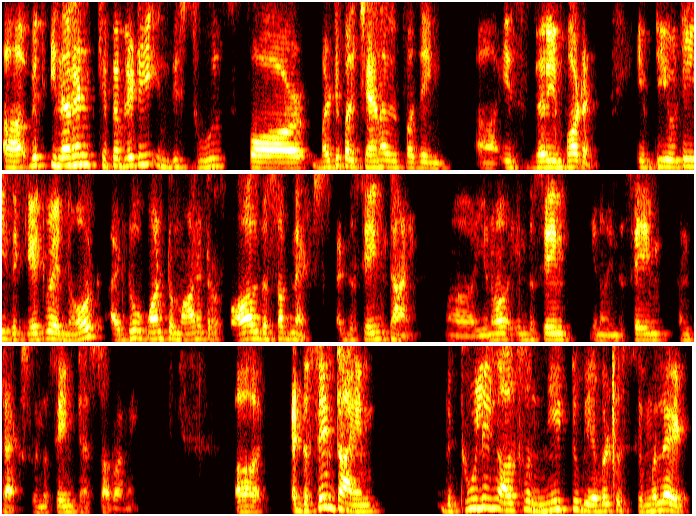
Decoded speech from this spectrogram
Uh, with inherent capability in these tools for multiple channel fuzzing uh, is very important. If DUT is a gateway node, I do want to monitor all the subnets at the same time uh, you know, in the same, you know, in the same context when the same tests are running. Uh, at the same time, the tooling also need to be able to simulate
